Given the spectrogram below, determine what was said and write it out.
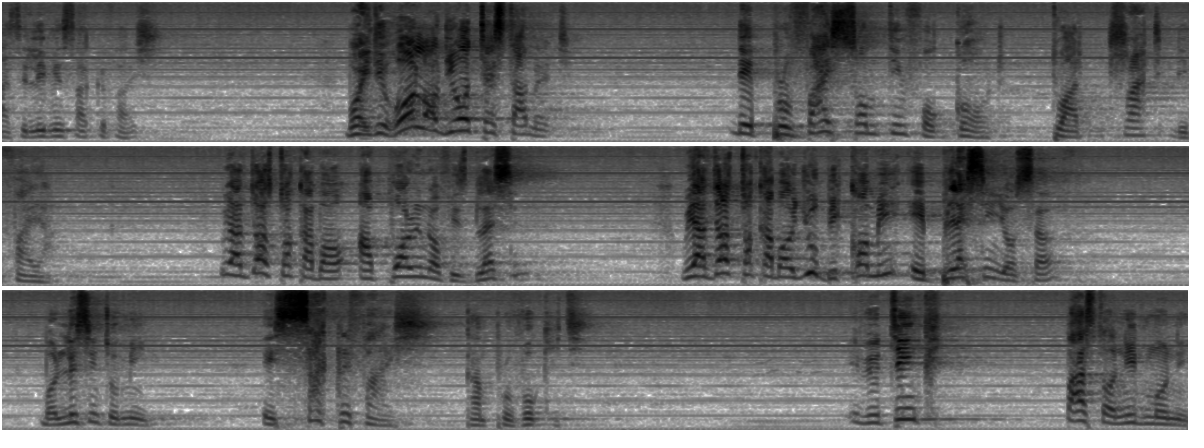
as a living sacrifice. But in the whole of the Old Testament, they provide something for God to attract the fire. We have just talked about outpouring of His blessing. We have just talked about you becoming a blessing yourself. But listen to me a sacrifice can provoke it. If you think pastor need money,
